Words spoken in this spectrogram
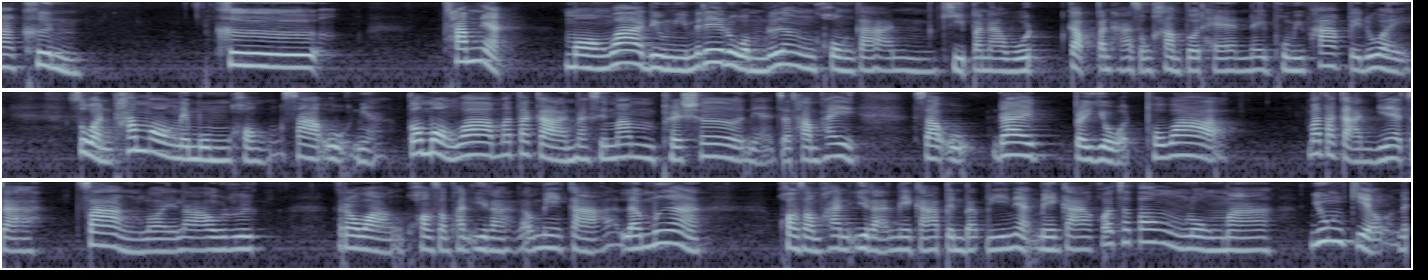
มากขึ้น คือทรัมป์เนี่ยมองว่าดิวนี้ไม่ได้รวมเรื่องโครงการขีปนาวุธ กับปัญหาสงครามตัวแทนในภูมิภาคไปด้วย ส่วนถ้ามองในมุมของซาอุเนี่ย ก็มองว่ามาตรการ maximum pressure เนี่ยจะทำให้ซาอุได้ประโยชน์ เพราะว่ามาตรการนี้จะสร้างรอยร้าวลึกระหว่างความสัมพันธ์อิหร่านแล้วอเมริกา แล้วเมื่อความสัมพันธ์อิหร่านอเมริกาเป็นแบบนี้เนี่ยอเมริกาก็จะต้องลงมายุ่งเกี่ยวใน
